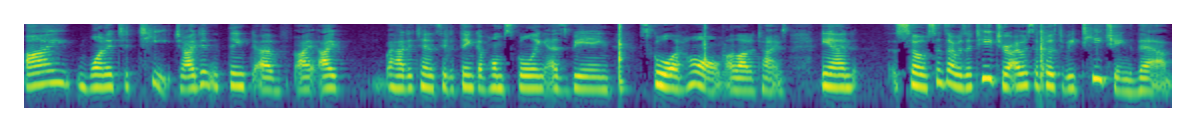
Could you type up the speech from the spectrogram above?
I wanted to teach. I didn't think of I, I had a tendency to think of homeschooling as being school at home a lot of times, and so since I was a teacher, I was supposed to be teaching them,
